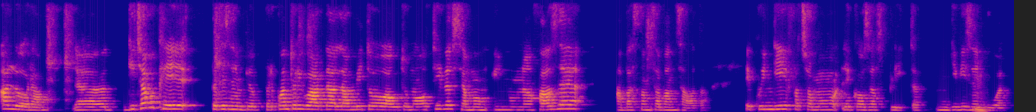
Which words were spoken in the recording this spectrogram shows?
Allora, eh, diciamo che per esempio, per quanto riguarda l'ambito automotive, siamo in una fase abbastanza avanzata e quindi facciamo le cose a split, divise in mm. due,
